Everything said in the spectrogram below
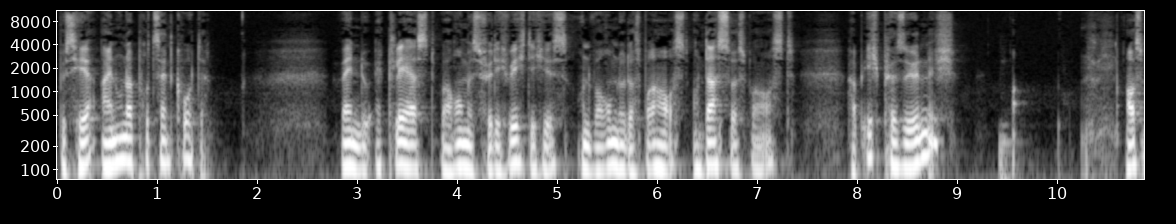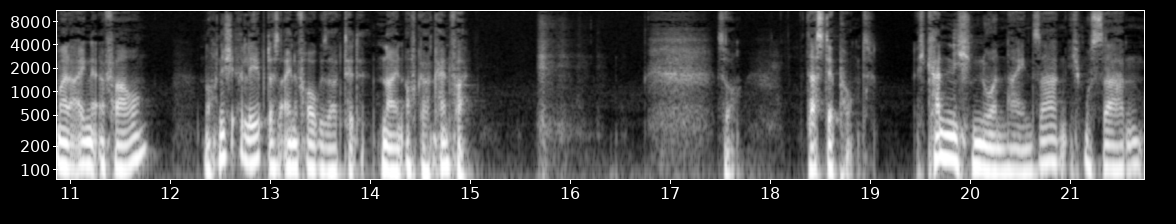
Bisher 100% Quote. Wenn du erklärst, warum es für dich wichtig ist und warum du das brauchst und dass du es brauchst, habe ich persönlich aus meiner eigenen Erfahrung noch nicht erlebt, dass eine Frau gesagt hätte, nein, auf gar keinen Fall. So, das ist der Punkt. Ich kann nicht nur Nein sagen, ich muss sagen,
